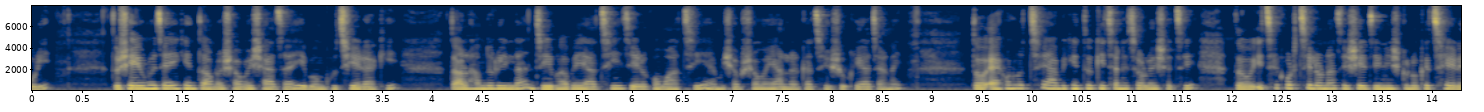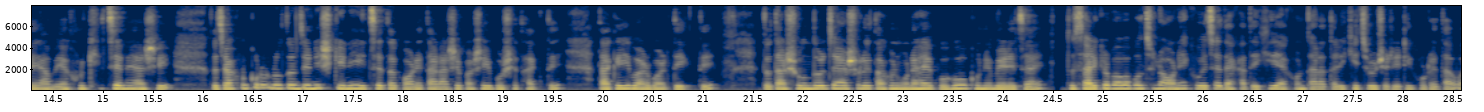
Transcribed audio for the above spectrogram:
করি। তো সেই অনুযায়ী কিন্তু আমরা সবাই সাজাই এবং গুছিয়ে রাখি। তো আলহামদুলিল্লাহ যেভাবে আছি, যেরকম আছি, আমি সবসময় আল্লাহর কাছে শুক্রিয়া জানাই। তো এখন হচ্ছে আমি কিন্তু কিচেনে চলে এসেছি। তো ইচ্ছে করছিল না যে সেই জিনিসগুলোকে ছেড়ে আমি এখন কিচেনে আসি। তো যখন কোনো নতুন জিনিস কিনি, ইচ্ছে তো করে তার আশেপাশেই বসে থাকতে, তাকেই বারবার দেখতে। তো তার সৌন্দর্য আসলে তখন মনে হয় বহু গুণে বেড়ে যায়। তো সারিকার বাবা বলছিল, অনেক হয়েছে, দেখা দেখি, এখন তাড়াতাড়ি খিচুড়িটা রেডি করে দাও।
